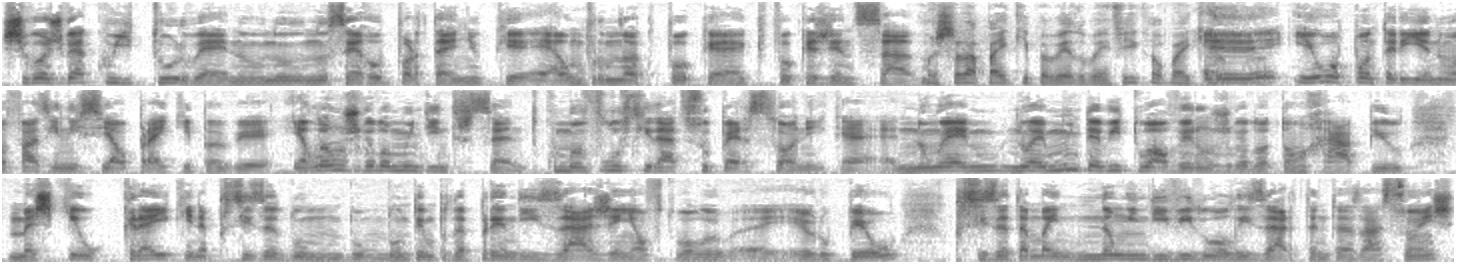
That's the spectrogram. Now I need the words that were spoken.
chegou a jogar com o Iturbe no, no, no Cerro Portenho, que é um pormenor que pouca, que pouca gente sabe. Mas será para a equipa B do Benfica ou para a equipa uh, Eu apontaria numa fase inicial para a equipa B. Ele é um jogador muito interessante, com uma velocidade supersónica. Não é, não é muito habitual ver um jogador tão rápido, mas que eu creio que ainda precisa de um, de um, de um tempo de aprendizagem ao futebol eh, europeu, precisa também de não individualizar tantas ações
